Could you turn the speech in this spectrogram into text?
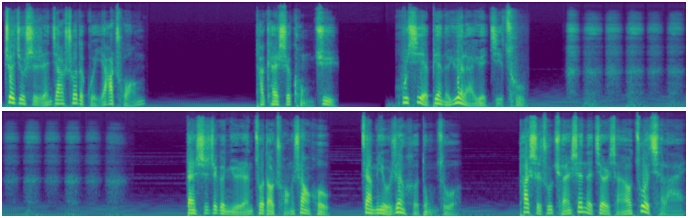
这就是人家说的鬼压床。他开始恐惧，呼吸也变得越来越急促。但是这个女人坐到床上后，再没有任何动作。她使出全身的劲儿想要坐起来，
